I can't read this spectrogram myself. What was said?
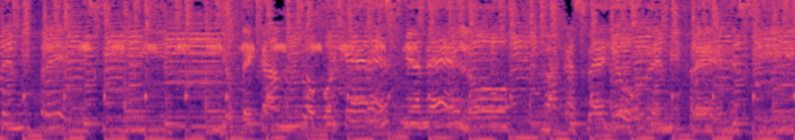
de mi frenesí. Yo te canto porque eres mi anhelo, marcas bello de mi frenesí.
